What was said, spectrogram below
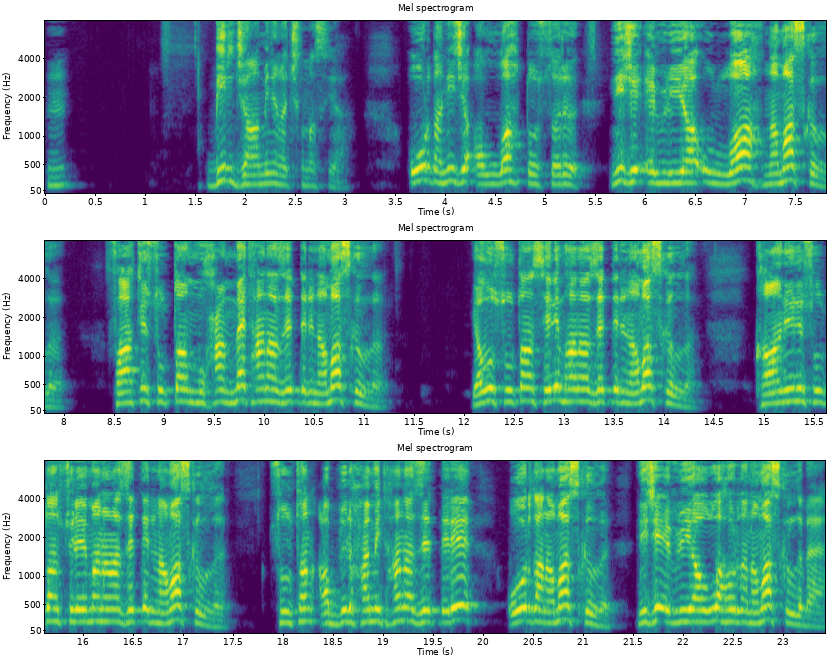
Hı? Bir caminin açılması ya. Orada nice Allah dostları, nice evliyaullah namaz kıldı. Fatih Sultan Muhammed Han Hazretleri namaz kıldı. Yavuz Sultan Selim Han Hazretleri namaz kıldı. Kanuni Sultan Süleyman Han Hazretleri namaz kıldı. Sultan Abdülhamid Han Hazretleri orada namaz kıldı. Nice evliyaullah orada namaz kıldı be.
